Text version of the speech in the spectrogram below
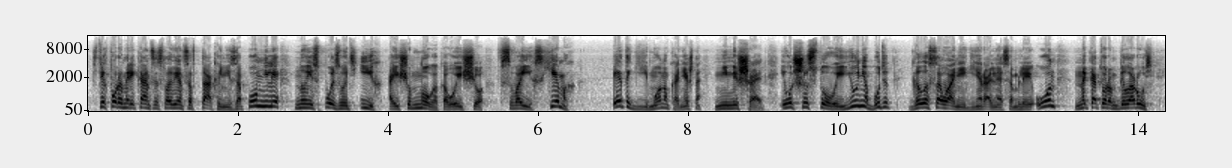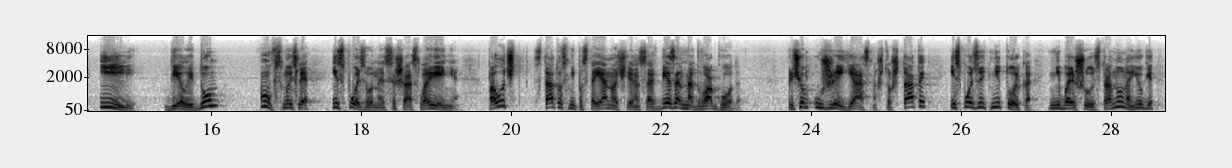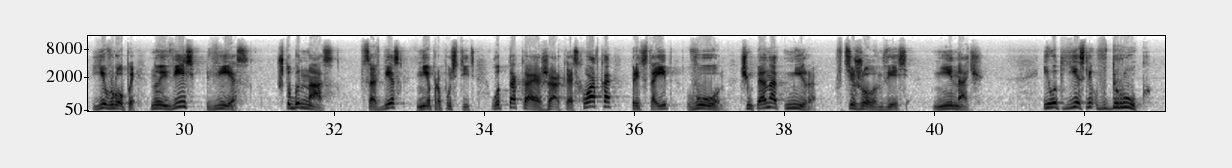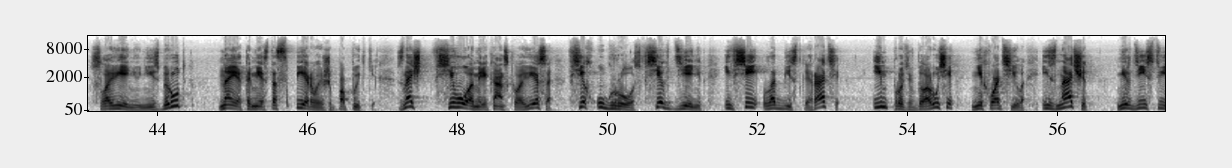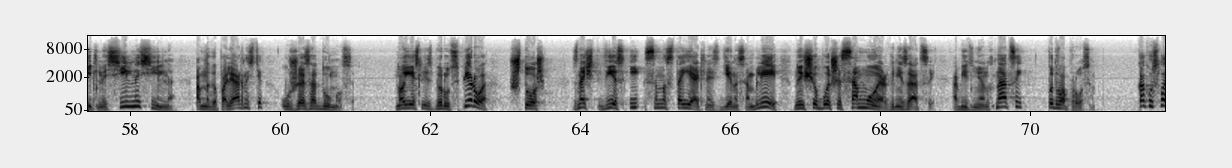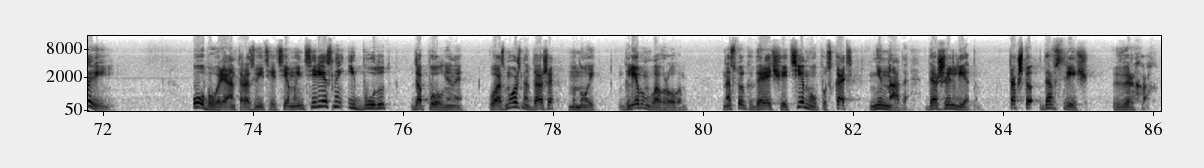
С тех пор американцы словенцев так и не запомнили, но использовать их, а еще много кого еще, в своих схемах, это гегемонам, конечно, не мешает. И вот 6 июня будет голосование Генеральной Ассамблеи ООН, на котором Беларусь или Белый дом, ну, в смысле использованная США Словения, получит статус непостоянного члена Совбеза на два года. Причем уже ясно, что Штаты используют не только небольшую страну на юге Европы, но и весь вес, чтобы нас в Совбез не пропустить. Вот такая жаркая схватка предстоит в ООН. Чемпионат мира в тяжелом весе, не иначе. И вот если вдруг Словению не изберут на это место с первой же попытки, значит, всего американского веса, всех угроз, всех денег и всей лоббистской рати им против Беларуси не хватило. И значит, мир действительно сильно-сильно о многополярности уже задумался – ну а если изберут с первого, что ж, значит вес и самостоятельность Генассамблеи, но еще больше самой Организации Объединенных Наций под вопросом. Как у Словении. Оба варианта развития темы интересны и будут дополнены. Возможно, даже мной, Глебом Лавровым. Настолько горячая тема упускать не надо, даже летом. Так что до встречи в верхах.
